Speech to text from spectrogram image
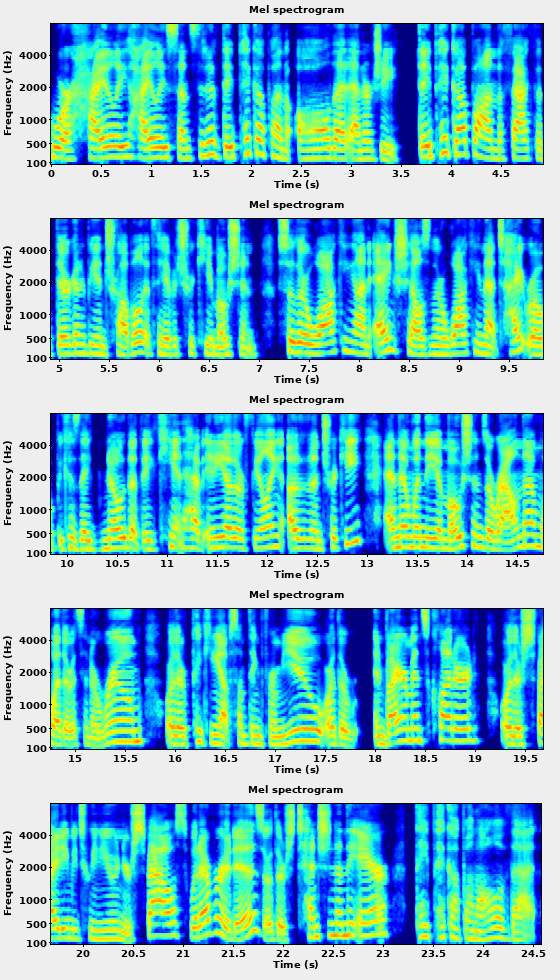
who are highly, highly sensitive. They pick up on all that energy they pick up on the fact that they're going to be in trouble if they have a tricky emotion. So they're walking on eggshells and they're walking that tightrope because they know that they can't have any other feeling other than tricky. And then when the emotions around them, whether it's in a room or they're picking up something from you or the environment's cluttered or there's fighting between you and your spouse, whatever it is, or there's tension in the air, they pick up on all of that.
